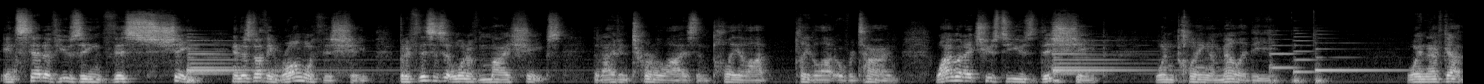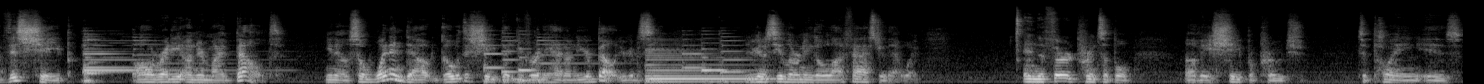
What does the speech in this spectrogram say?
instead of using this shape, and there's nothing wrong with this shape, but if this isn't one of my shapes that I've internalized and play a lot played a lot over time. Why would I choose to use this shape when playing a melody when I've got this shape already under my belt? You know, so when in doubt, go with the shape that you've already had under your belt. You're to see you're going to see learning go a lot faster that way. And the third principle of a shape approach to playing is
